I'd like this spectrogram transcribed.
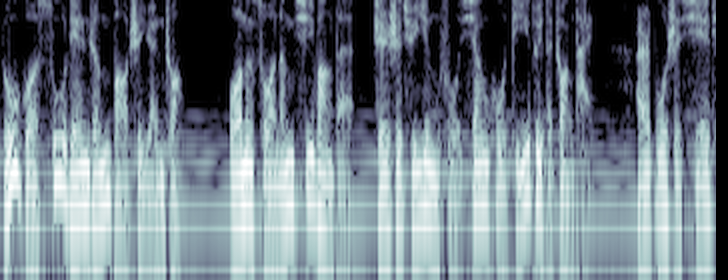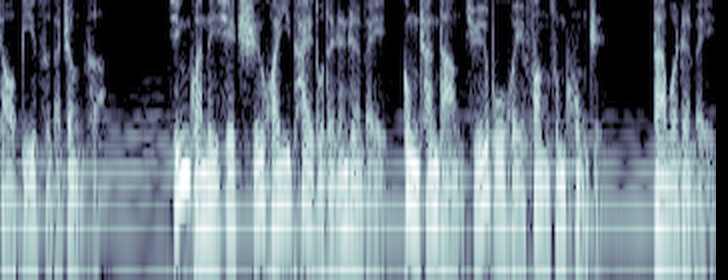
如果苏联仍保持原状，我们所能期望的只是去应付相互敌对的状态，而不是协调彼此的政策。尽管那些持怀疑态度的人认为共产党绝不会放松控制，但我认为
